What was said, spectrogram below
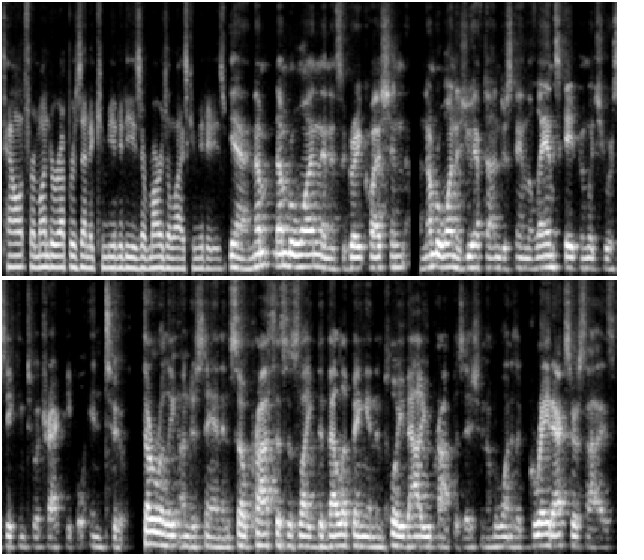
talent from underrepresented communities or marginalized communities? Yeah, num- number one, and it's a great question. Number one is you have to understand the landscape in which you are seeking to attract people into, thoroughly understand. And so, processes like developing an employee value proposition, number one, is a great exercise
